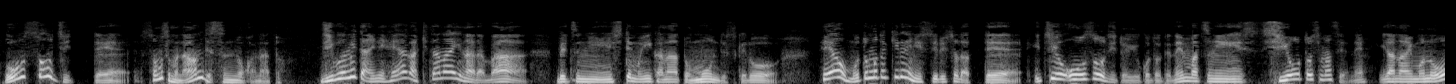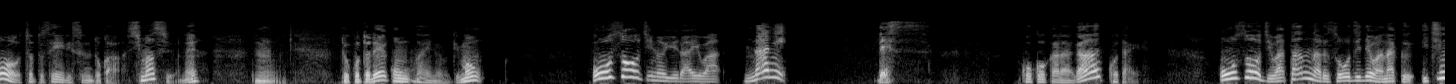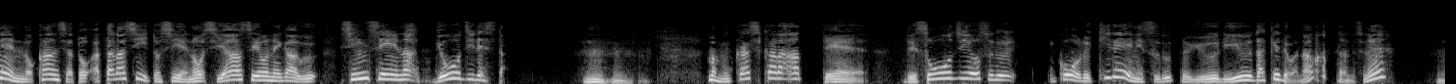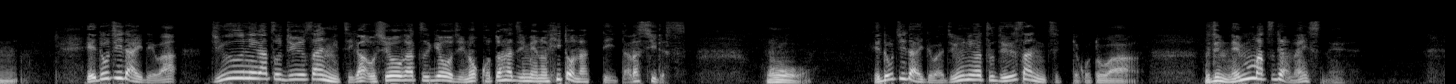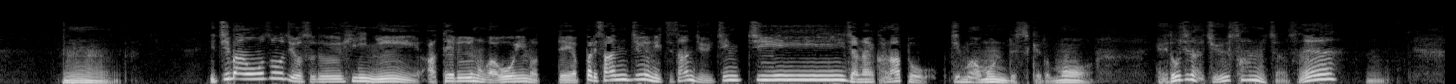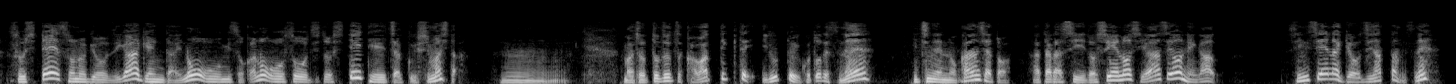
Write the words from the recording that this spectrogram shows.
大掃除って、そもそもなんですんのかなと。自分みたいに部屋が汚いならば、別にしてもいいかなと思うんですけど、部屋をもともと綺麗にしてる人だって、一応大掃除ということで年末にしようとしますよね。いらないものをちょっと整理するとかしますよね。うん。ということで、今回の疑問。大掃除の由来は何です？ここからが答え。大掃除は単なる掃除ではなく、一年の感謝と新しい年への幸せを願う神聖な行事でした。ふんふん。まあ、昔からあって、で、掃除をする、イコール綺麗にするという理由だけではなかったんですね。うん。江戸時代では、12月13日がお正月行事のこと始めの日となっていたらしいです。おお。江戸時代では12月13日ってことは、別に年末ではないですね。うん。一番大掃除をする日に当てるのが多いのって、やっぱり30日、31日じゃないかなと自分は思うんですけども、江戸時代13日なんですね。うん。そして、その行事が現代の大晦日の大掃除として定着しました。うん。まあちょっとずつ変わってきているということですね。一年の感謝と新しい年への幸せを願う。神聖な行事だったんですね。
